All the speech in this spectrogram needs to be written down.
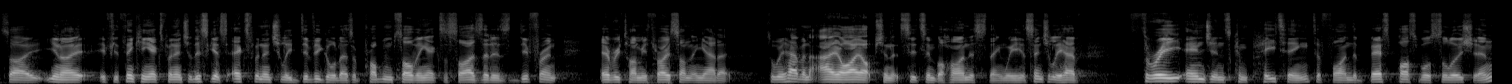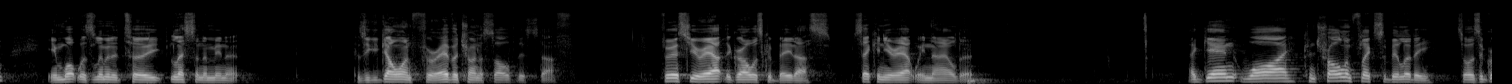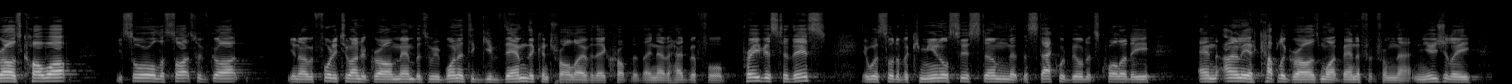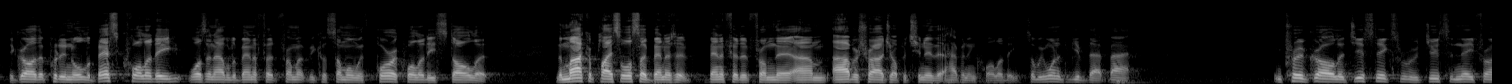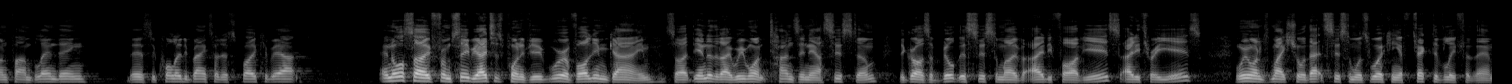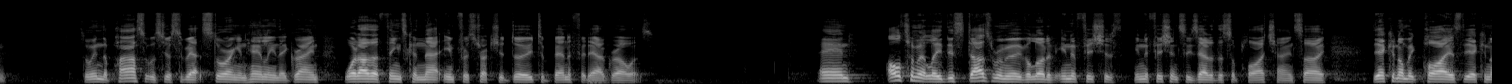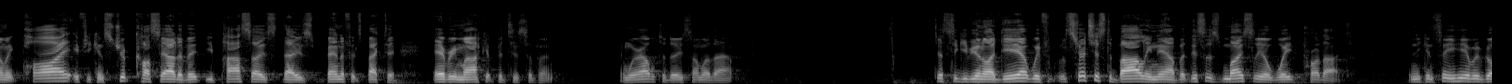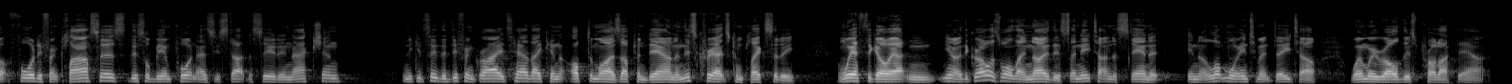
So, you know, if you're thinking exponential, this gets exponentially difficult as a problem-solving exercise that is different every time you throw something at it. So we have an AI option that sits in behind this thing. We essentially have three engines competing to find the best possible solution in what was limited to less than a minute. Because you could go on forever trying to solve this stuff. First year out, the growers could beat us. Second year out, we nailed it. Again, why? Control and flexibility. So as a growers co-op, you saw all the sites we've got, you know, with 4,200 grower members, we wanted to give them the control over their crop that they never had before. Previous to this, it was sort of a communal system that the stack would build its quality and only a couple of growers might benefit from that. And usually the grower that put in all the best quality wasn't able to benefit from it because someone with poorer quality stole it. The marketplace also benefited, benefited from the um, arbitrage opportunity that happened in quality. So we wanted to give that back. Improve grower logistics, reduce the need for on-farm blending. There's the quality banks I just spoke about. And also from CBH's point of view, we're a volume game. So at the end of the day, we want tons in our system. The guys have built this system over 85 years, 83 years. We wanted to make sure that system was working effectively for them. So in the past, it was just about storing and handling their grain. What other things can that infrastructure do to benefit our growers? And ultimately, this does remove a lot of inefficiencies out of the supply chain. So the economic pie is the economic pie. If you can strip costs out of it, you pass those, those benefits back to every market participant. And we're able to do some of that. Just to give you an idea, we've stretched this to barley now, but this is mostly a wheat product. And you can see here we've got four different classes. This will be important as you start to see it in action. And you can see the different grades, how they can optimize up and down, and this creates complexity. And we have to go out and, you know, the growers, while they know this, they need to understand it in a lot more intimate detail when we roll this product out.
